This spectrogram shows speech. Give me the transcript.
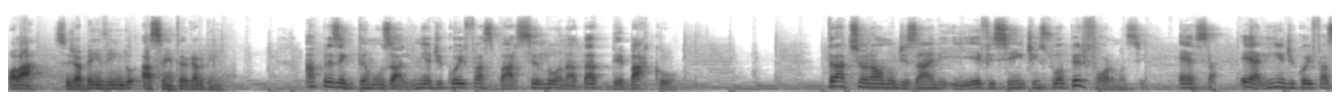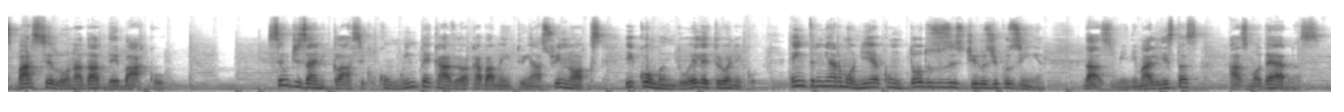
Olá, seja bem-vindo a Center Garbim. Apresentamos a linha de coifas Barcelona da Debaco. Tradicional no design e eficiente em sua performance, essa é a linha de coifas Barcelona da Debaco. Seu design clássico com um impecável acabamento em aço inox e comando eletrônico entra em harmonia com todos os estilos de cozinha, das minimalistas às modernas.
